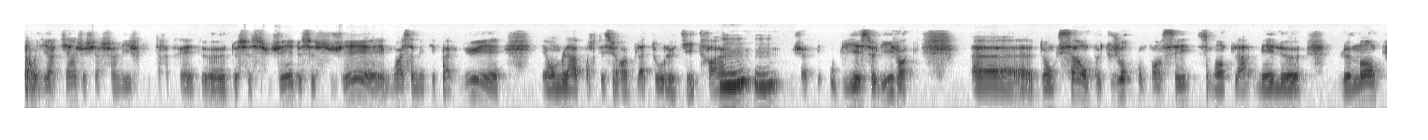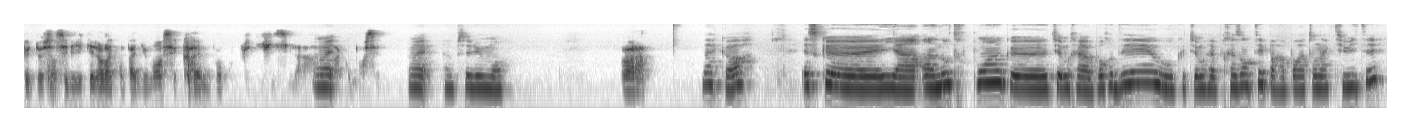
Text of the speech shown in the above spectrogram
pour dire tiens, je cherche un livre qui traiterait de, ce sujet, de ce sujet, et moi ça m'était pas venu, et, on me l'a apporté sur un plateau le titre. Mmh, mmh. J'avais oublié ce livre. Euh, donc ça, on peut toujours compenser ce manque-là, mais le, le manque de sensibilité dans l'accompagnement, c'est quand même beaucoup plus difficile à, à compenser. Ouais, absolument. Voilà. D'accord. Est-ce qu'il y a un autre point que tu aimerais aborder ou que tu aimerais présenter par rapport à ton activité?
